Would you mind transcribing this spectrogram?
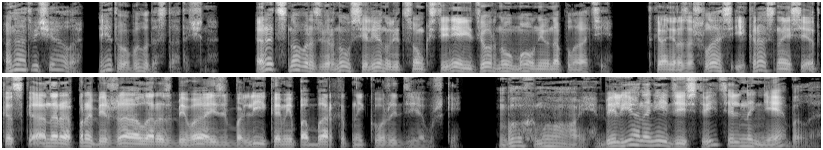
Она отвечала, и этого было достаточно. Ред снова развернул Селену лицом к стене и дернул молнию на платье. Ткань разошлась, и красная сетка сканера пробежала, разбиваясь бликами по бархатной коже девушки. Бог мой, белья на ней действительно не было.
